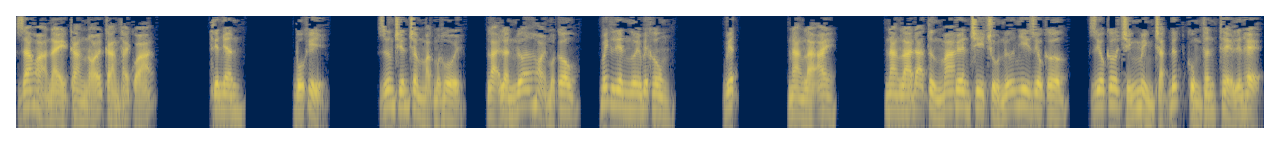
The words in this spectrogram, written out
gia hỏa này càng nói càng thái quá. Thiên nhân, bố khỉ. Dương chiến trầm mặc một hồi, lại lần nữa hỏi một câu, bích liên ngươi biết không? Biết. Nàng là ai? Nàng là đã từng ma huyên chi chủ nữ nhi diêu cơ. Diêu cơ chính mình chặt đứt cùng thân thể liên hệ,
